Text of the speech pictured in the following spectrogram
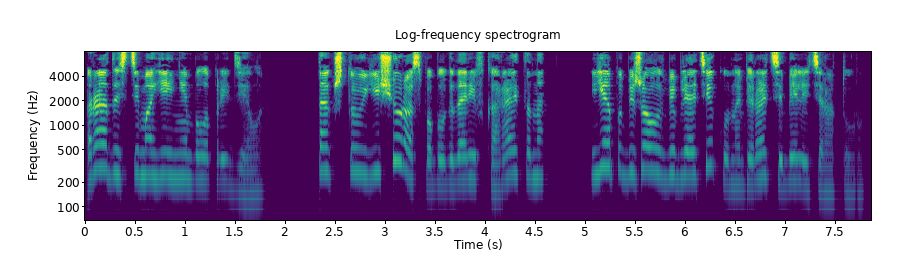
Радости моей не было предела. Так что, еще раз поблагодарив Карайтона, я побежала в библиотеку набирать себе литературу.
